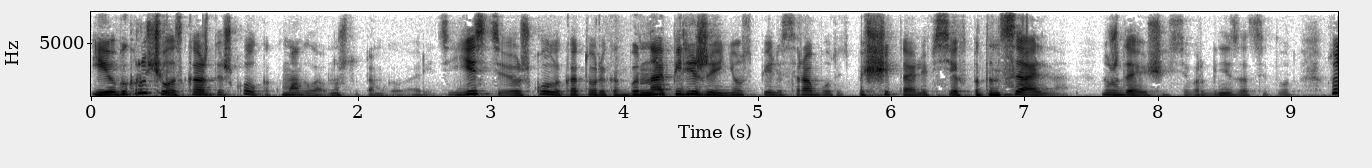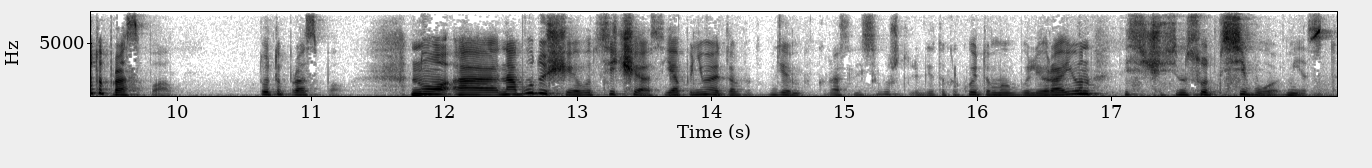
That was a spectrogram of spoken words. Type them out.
И выкручивалась каждая школа как могла. Ну что там говорить. Есть э, школы, которые как бы на опережение успели сработать, посчитали всех потенциально нуждающихся в организации. Вот. Кто-то проспал, кто-то проспал. Но а, на будущее, вот сейчас, я понимаю, это где Красное село, что ли, где-то какой-то мы были район, 1700 всего мест,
